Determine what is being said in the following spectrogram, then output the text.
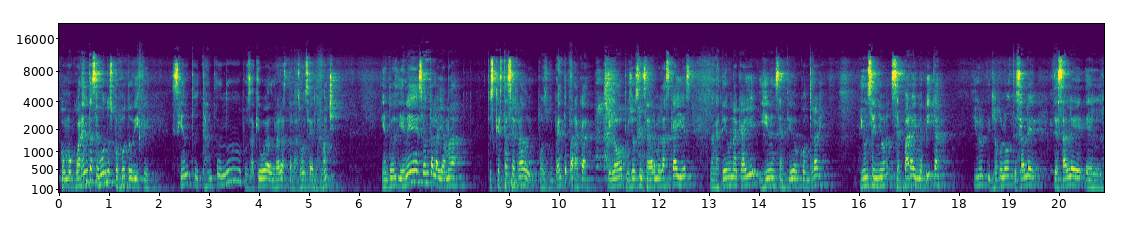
como 40 segundos por foto, dije, ciento y tanto, no, pues aquí voy a durar hasta las 11 de la noche. Y entonces, y en eso entra la llamada. Entonces, que está cerrado, pues vente para acá. Y luego, pues yo sin saberme las calles, me metí en una calle y iba en sentido contrario. Y un señor se para y me pita. Y, luego, luego te sale, te sale el,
